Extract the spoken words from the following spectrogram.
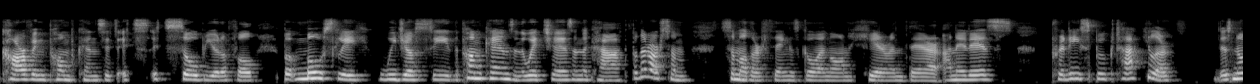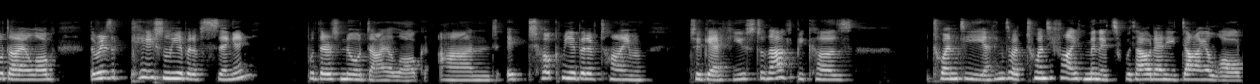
carving pumpkins. It's it's it's so beautiful. But mostly we just see the pumpkins and the witches and the cat. But there are some some other things going on here and there, and it is pretty spectacular. There's no dialogue. There is occasionally a bit of singing, but there's no dialogue, and it took me a bit of time to get used to that because 20 i think it's about 25 minutes without any dialogue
